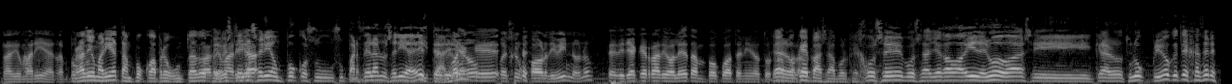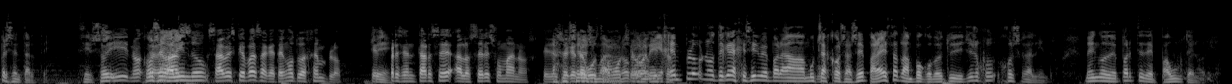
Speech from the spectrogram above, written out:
Radio María tampoco. Radio María tampoco ha preguntado, Radio pero este no sería un poco su, su parcela, no sería Y te esta. diría que- pues un jugador divino, ¿no? Te diría que Radio Olé tampoco ha tenido turno. Claro, ¿qué pasa? Porque José pues ha llegado ahí de nuevas y claro, tú lo primero que tienes que hacer es presentarte. Es decir, soy Sí, no, José además, Galindo. ¿Sabes qué pasa? Que tengo tu ejemplo, que Sí. es presentarse a los seres humanos, que yo sé los que te gusta mucho. Mi ejemplo no te creas que sirve para muchas cosas, ¿eh? Para esta tampoco, pero tú dices, yo soy Jo- José Galindo, vengo de parte de Paul Tenorio,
